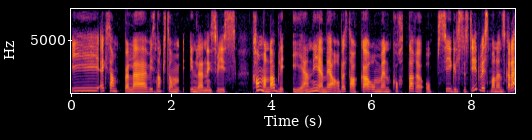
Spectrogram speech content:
i eksempelet vi snakket om innledningsvis, kan man da bli enige med arbeidstaker om en kortere oppsigelsestid hvis man ønsker det?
